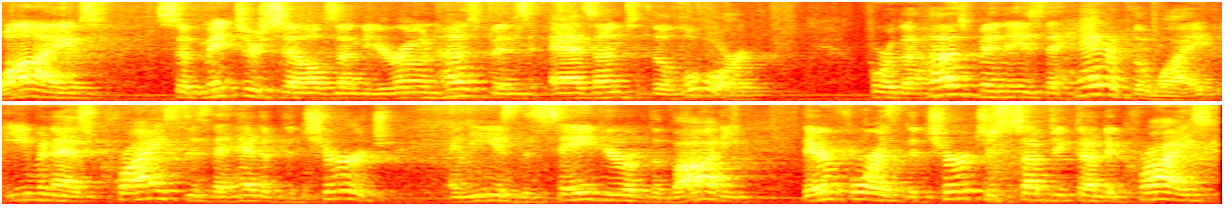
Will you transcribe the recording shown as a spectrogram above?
Wives, submit yourselves unto your own husbands as unto the Lord. For the husband is the head of the wife, even as Christ is the head of the church, and he is the Savior of the body. Therefore, as the church is subject unto Christ,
